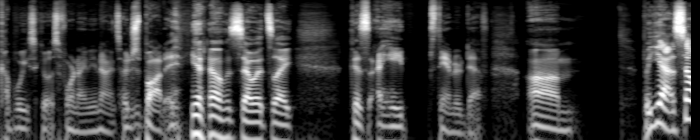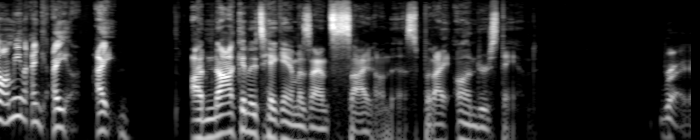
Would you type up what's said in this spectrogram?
a couple weeks ago, it was four ninety nine, so I just bought it. You know, so it's like because I hate standard def. Um, but yeah, so I mean, I, I, I, I'm not gonna take Amazon's side on this, but I understand. right.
